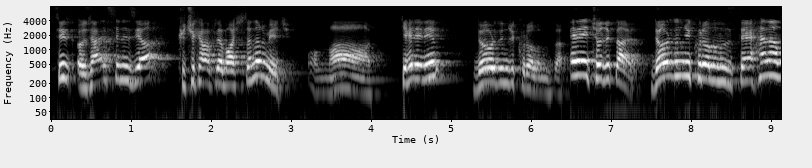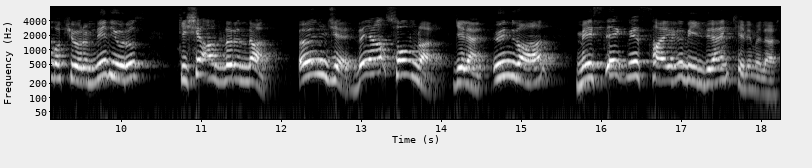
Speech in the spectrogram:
Siz özelsiniz ya. Küçük harfle başlanır mı hiç? Olmaz. Gelelim dördüncü kuralımıza. Evet çocuklar. Dördüncü kuralımız ise hemen bakıyorum. Ne diyoruz? Kişi adlarından önce veya sonra gelen ünvan, meslek ve saygı bildiren kelimeler.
